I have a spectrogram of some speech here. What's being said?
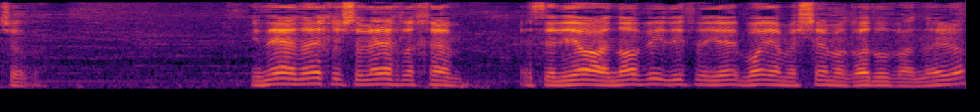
to Tshuva. Hinei anoichi shalech lechem es Eliyahu Navi lifnei boyam Hashem agadol v'anoira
